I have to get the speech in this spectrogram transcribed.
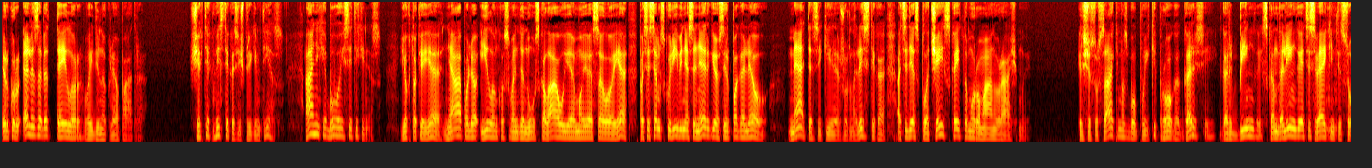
ir kur Elizabeth Taylor vaidino Kleopatrą. Šiek tiek mystikas iš prigimties, Anikė buvo įsitikinęs, jog tokioje Neapolio įlankos vandenų skalaujamoje saloje pasisems kūrybinės energijos ir pagaliau metęs įkyrę žurnalistiką, atsidės plačiai skaitomų romanų rašymui. Ir šis užsakymas buvo puikia proga garsiai, garbingai, skandalingai atsisveikinti su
